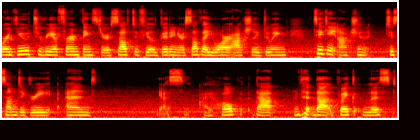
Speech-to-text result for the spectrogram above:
for you to reaffirm things to yourself, to feel good in yourself that you are actually doing, taking action to some degree. And yes, I hope that that quick list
